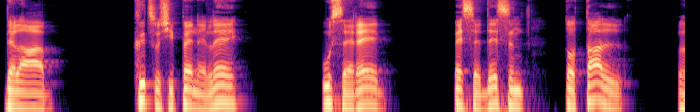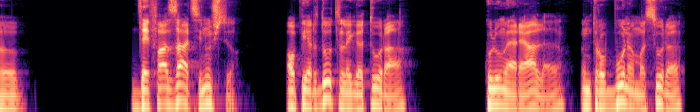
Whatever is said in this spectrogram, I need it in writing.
De la Câțu și PNL, USR, PSD sunt total uh, defazați, nu știu. Au pierdut legătura cu lumea reală, într-o bună măsură,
